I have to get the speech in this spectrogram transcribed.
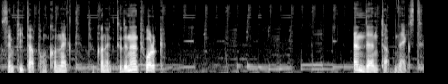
simply tap on connect to connect to the network. And then tap next.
